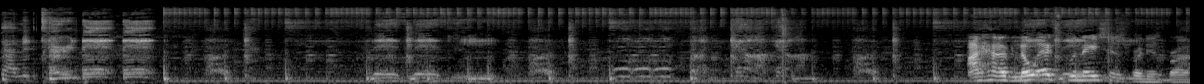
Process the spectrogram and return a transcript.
Time to turn it. Les, Leslie. I have no explanations for this, bro.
